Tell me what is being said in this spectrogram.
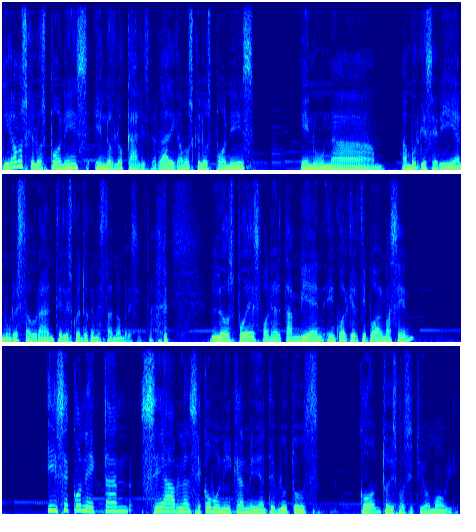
digamos que los pones en los locales, ¿verdad? Digamos que los pones en una hamburguesería, en un restaurante, les cuento que me están dando hambrecita. Los puedes poner también en cualquier tipo de almacén. Y se conectan, se hablan, se comunican mediante Bluetooth con tu dispositivo móvil.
